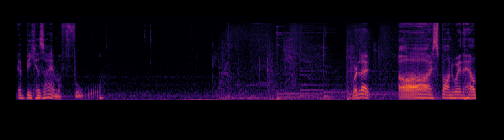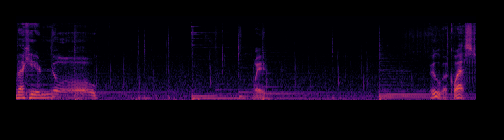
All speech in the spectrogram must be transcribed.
Because I am a fool. Where did I... Oh, I spawned way the hell back here. No. Wait. Ooh, a quest.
